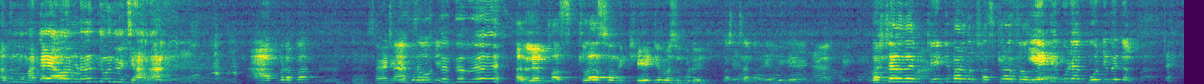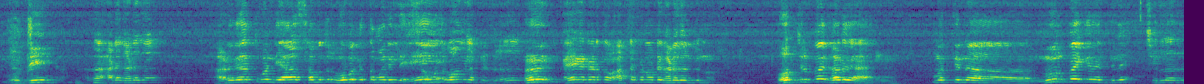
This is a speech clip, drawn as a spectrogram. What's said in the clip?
ಅದನ್ನ ಮಕ ಯಾವ ನೋಡಿದ್ರೆ ಒಂದು ವಿಚಾರ ಆತ್ ಬಿಡಪ್ಪ ಅಲ್ಲೇ ಫಸ್ಟ್ ಕ್ಲಾಸ್ ಒಂದು ಕೆ ಟಿ ಬಸ್ ಬಿಡಿ. First first stand K T ಮಾಡಿದ್ರೆ ಫಸ್ಟ್ ಕ್ಲಾಸ್ ಒಂದು. ಏಟಿ ಕೂಡ ಬೋಟಿ ಬೇಕಲ್ಪ ಗೋಟಿ ಅದ ಹಡಗ ಹಡಗ. ಹಡಗ ಹತ್ಕೊಂಡು ಯಾವ ಸಮುದ್ರಕ್ಕೆ ಹೋಗ್ಬೇಕಂತ ಮಾಡಿಲ್ಲ. ಸಮುದ್ರ ಹೋಗಿಲ್ಲಪ್ಪ ಇದು. ಹ್ಮ್. ಕೈ ಕಟ್ಟಾಡ್ತಾವ ಹತ್ತು ರೂಪಾಯಿ ನೋಟಿಗೆ ಹಡಗ ಅಂತೀನಿ ನಾವು ಹತ್ತು ರೂಪಾಯಿ ಹಡಗ ಮತ್ತಿನ್ನ ನೂರು ರೂಪಾಯಿಗೆ ಏನಂತೀನಿ ಚಿಲ್ಲರ್.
